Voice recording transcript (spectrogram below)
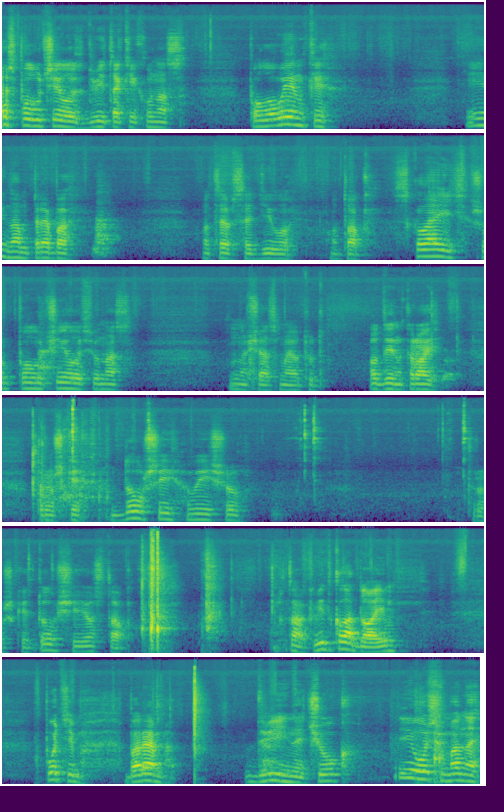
Ось вийшло дві таких у нас половинки. І нам треба оце все діло отак склеїти, щоб вийшло у нас. Ну, зараз ми отут один край трошки довший вийшов. Трошки товщий ось так. Так, відкладаємо. Потім беремо двійничок. І ось у мене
